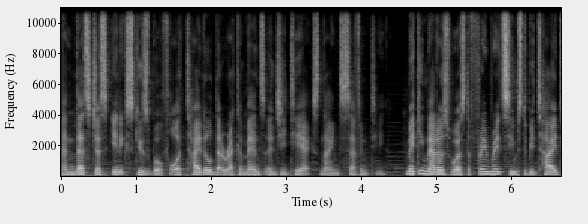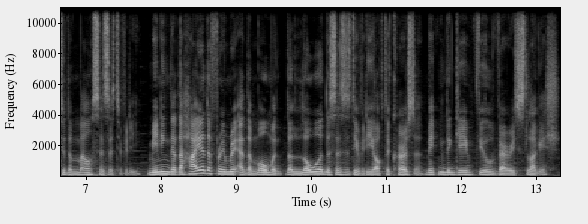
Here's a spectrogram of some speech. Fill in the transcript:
and that's just inexcusable for a title that recommends a GTX 970. Making matters worse, the frame rate seems to be tied to the mouse sensitivity, meaning that the higher the frame rate at the moment, the lower the sensitivity of the cursor, making the game feel very sluggish.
